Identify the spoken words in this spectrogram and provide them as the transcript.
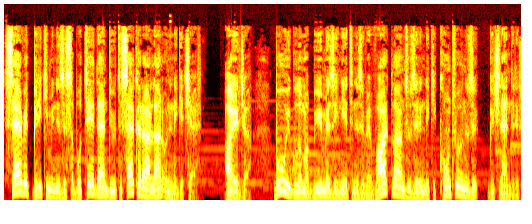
servet birikiminizi sabote eden dürtüsel kararların önüne geçer. Ayrıca bu uygulama büyüme zihniyetinizi ve varlıklarınız üzerindeki kontrolünüzü güçlendirir.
